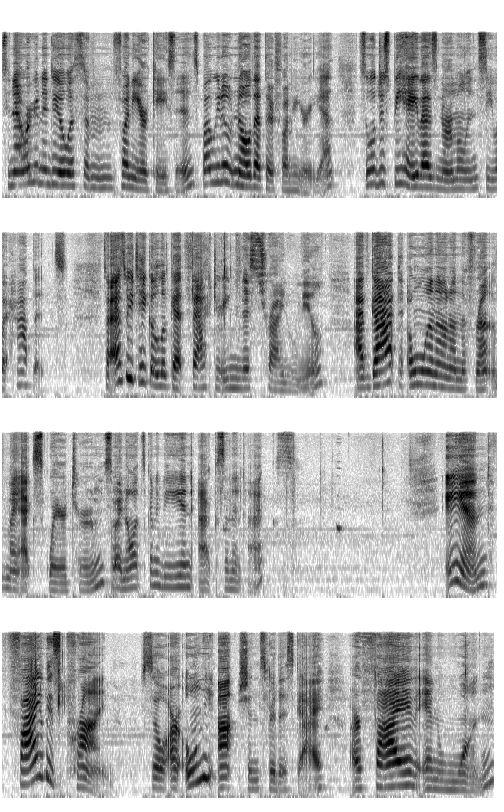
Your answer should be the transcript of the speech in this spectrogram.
So now we're going to deal with some funnier cases, but we don't know that they're funnier yet. So we'll just behave as normal and see what happens. So as we take a look at factoring this trinomial, I've got a 1 out on the front of my x squared term, so I know it's going to be an x and an x. And 5 is prime, so our only options for this guy are 5 and 1.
